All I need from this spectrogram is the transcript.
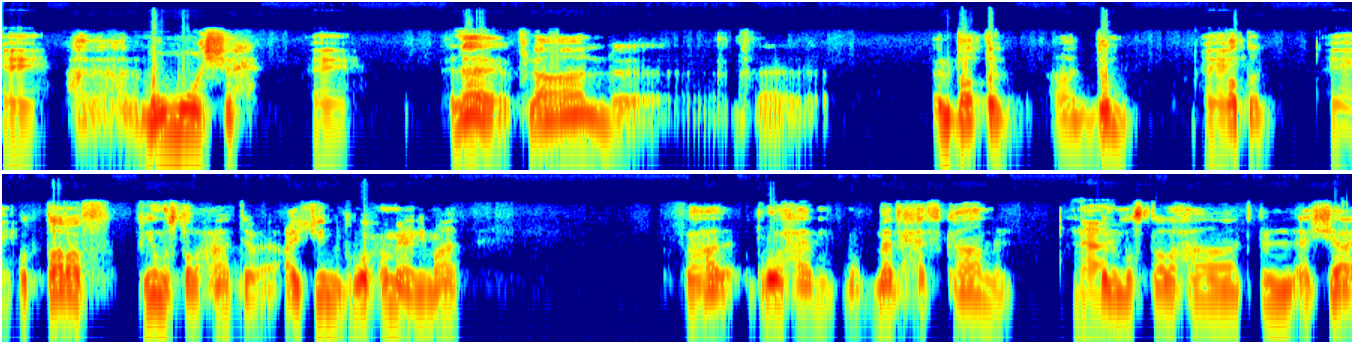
إيه. هذا هذا مو موشح. إيه. لا فلان آه، البطن هذا الدم. إيه؟ بطن إيه؟ والطرف. في مصطلحات عايشين بروحهم يعني ما فهذا بروحه مبحث كامل نعم. بالمصطلحات بالأشياء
